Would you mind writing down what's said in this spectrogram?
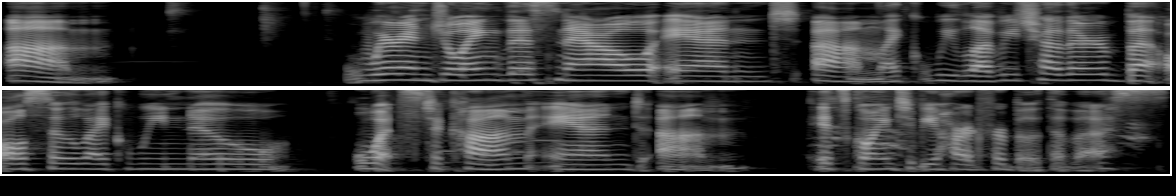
um, we're enjoying this now and um, like we love each other, but also like we know what's to come and um, it's going to be hard for both of us.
